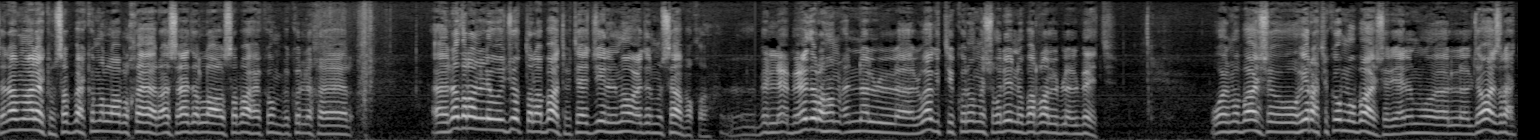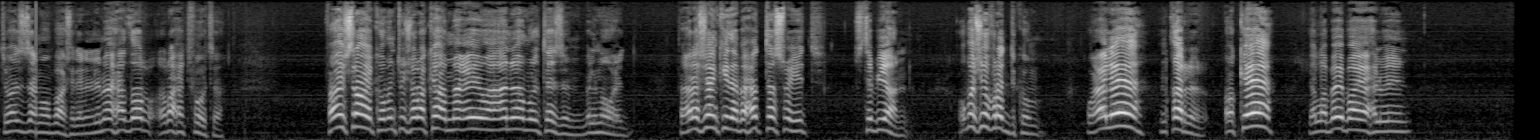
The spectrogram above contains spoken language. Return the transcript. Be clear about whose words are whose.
Speaker 1: السلام عليكم صبحكم الله بالخير أسعد الله صباحكم بكل خير. آه، نظرا لوجود طلبات بتأجيل الموعد المسابقة. بال- بعذرهم أن ال- الوقت يكونوا مشغولين برا الب- البيت. والمباشر وهي راح تكون مباشر يعني الجوائز راح توزع مباشر يعني اللي ما يحضر راح تفوته. فإيش رأيكم؟ أنتم شركاء معي وأنا ملتزم بالموعد. فعلشان كذا بحط تصويت استبيان. وبشوف ردكم. وعليه نقرر. okay؟ يلا bye bye يا حلوين.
